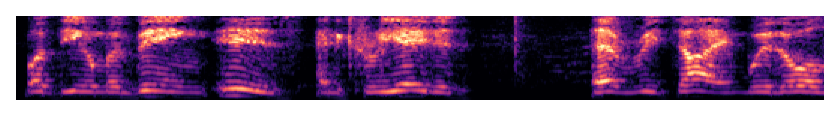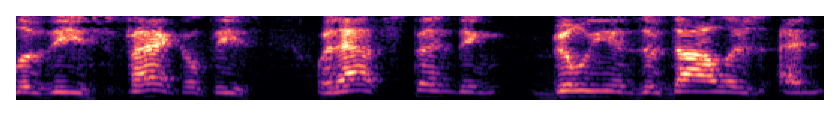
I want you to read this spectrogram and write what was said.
what the human being is and created every time with all of these faculties without spending billions of dollars and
